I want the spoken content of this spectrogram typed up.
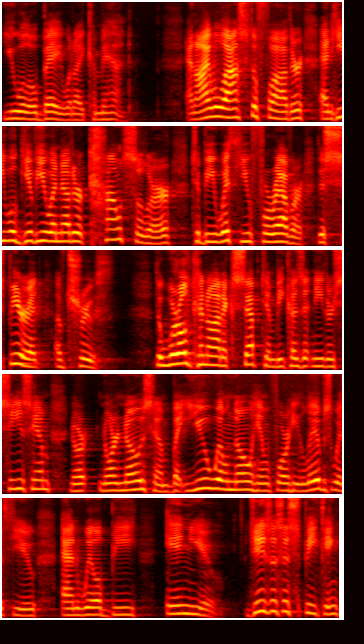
you will obey what I command. And I will ask the Father, and he will give you another counselor to be with you forever, the Spirit of truth. The world cannot accept him because it neither sees him nor, nor knows him, but you will know him, for he lives with you and will be in you. Jesus is speaking,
